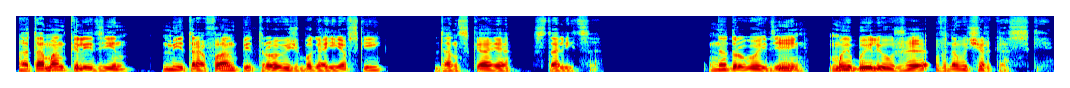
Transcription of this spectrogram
Атаман Каледин, Митрофан Петрович Багаевский, Донская столица. На другой день мы были уже в Новочеркасске.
